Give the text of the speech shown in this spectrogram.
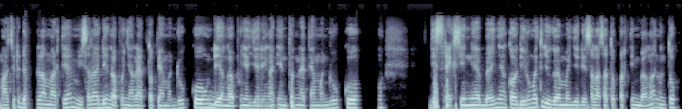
maksudnya dalam artian misalnya dia nggak punya laptop yang mendukung dia nggak punya jaringan internet yang mendukung distraksinya banyak kalau di rumah itu juga menjadi salah satu pertimbangan untuk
